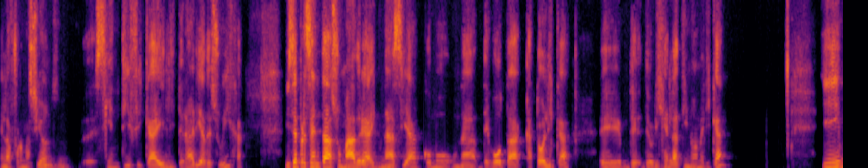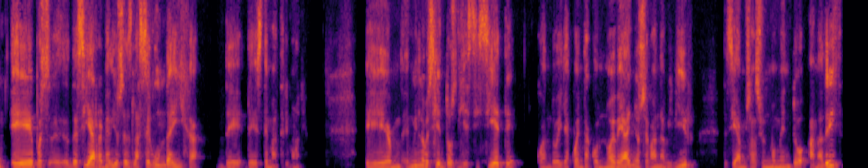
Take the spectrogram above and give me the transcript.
en la formación eh, científica y literaria de su hija. Y se presenta a su madre, a Ignacia, como una devota católica eh, de origen latinoamericano. Y eh, pues eh, decía, Remedios es la segunda hija de, este matrimonio. Eh, en 1917, cuando ella cuenta con nueve años, se van a vivir, decíamos hace un momento, a Madrid.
